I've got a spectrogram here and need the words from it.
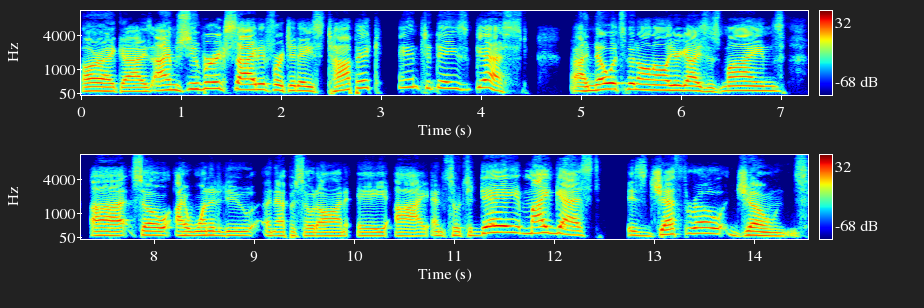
All right, guys, I'm super excited for today's topic and today's guest. I know it's been on all your guys' minds. Uh, so I wanted to do an episode on AI. And so today, my guest is Jethro Jones.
